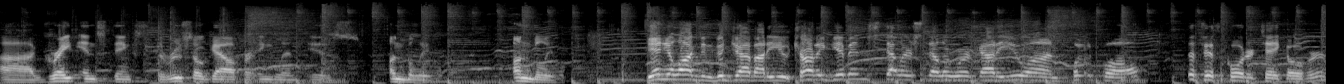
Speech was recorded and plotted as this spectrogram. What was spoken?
uh, great instincts. The Russo gal for England is unbelievable. Unbelievable. Daniel Ogden, good job out of you. Charlie Gibbons, stellar, stellar work out of you on football. the fifth quarter takeover,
